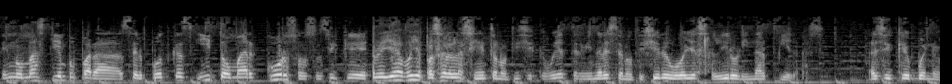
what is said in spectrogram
tengo más tiempo para hacer podcast y tomar cursos. Así que, bueno, ya voy a pasar a la siguiente noticia, que voy a terminar este noticiero y voy a salir a orinar piedras. Así que, bueno,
